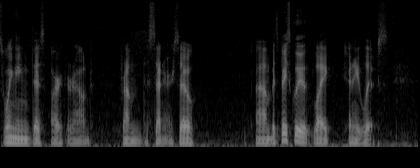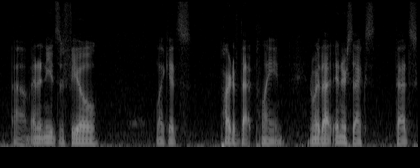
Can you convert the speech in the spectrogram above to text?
swinging this arc around from the center. So um, it's basically like an ellipse, um, and it needs to feel like it's part of that plane. And where that intersects, that's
